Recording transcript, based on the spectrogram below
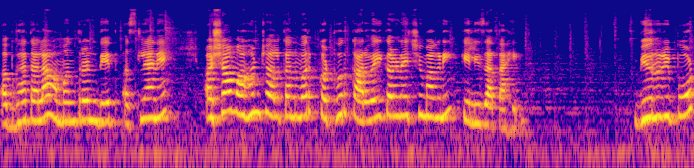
अपघाताला आमंत्रण देत असल्याने अशा वाहन चालकांवर कठोर कारवाई करण्याची मागणी केली जात आहे. Bureau report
